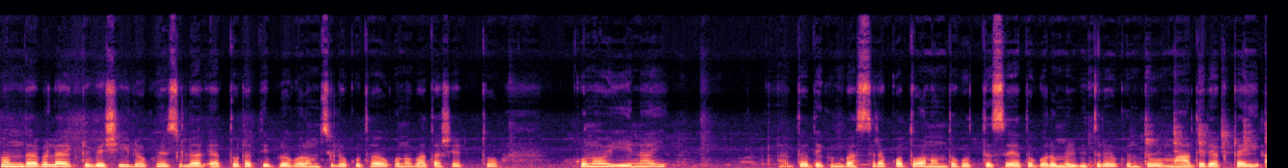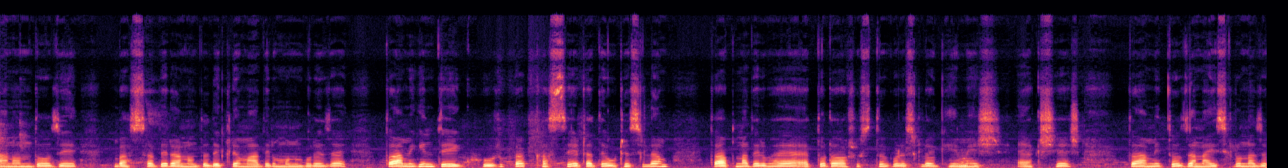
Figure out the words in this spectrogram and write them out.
সন্ধ্যাবেলায় একটু বেশি লোক হয়েছিল আর এতটা তীব্র গরম ছিল, কোথাও কোনো বাতাসের তো কোনো ইয়ে নাই। তো দেখুন বাচ্চারা কত আনন্দ করতেছে, এত গরমের ভিতরেও কিন্তু মাদের একটাই আনন্দ যে বাচ্চাদের আনন্দ দেখলে মাদের মন ভরে যায়। তো আমি কিন্তু এই ঘুর পাক খাচ্ছে এটাতে উঠেছিলাম। তো আপনাদের ভাইয়া এতটা অসুস্থ করেছিল ঘেমে এক শেষ তো আমি তো জানাই ছিল না যে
